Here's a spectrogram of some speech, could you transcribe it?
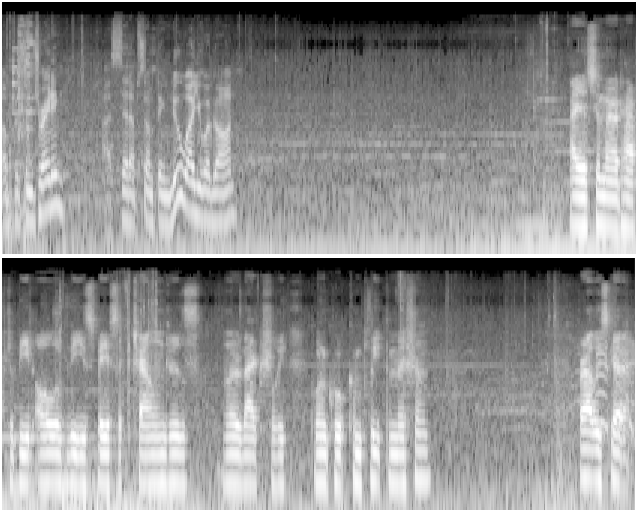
Up for some training? Set up something new while you were gone. I assume I would have to beat all of these basic challenges in order to actually, quote unquote, complete the mission. Or at least get it.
